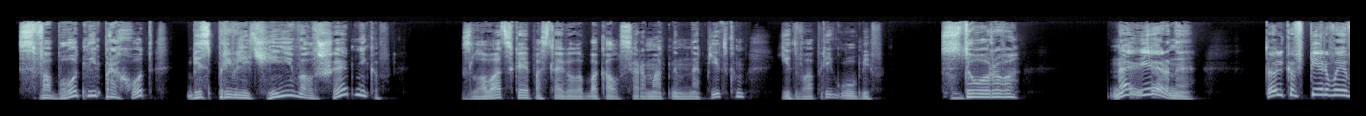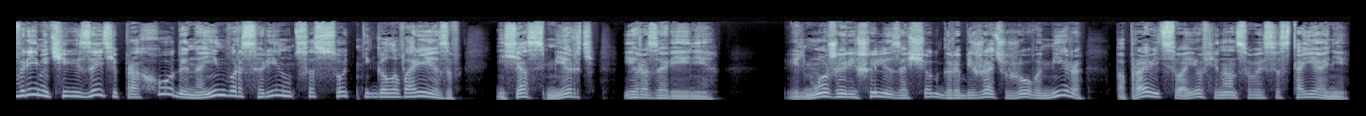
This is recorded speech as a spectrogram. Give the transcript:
Свободный проход без привлечения волшебников? Зловацкая поставила бокал с ароматным напитком, едва пригубив. Здорово. Наверное. Только в первое время через эти проходы на Инварс ринутся сотни головорезов, неся смерть и разорение. Вельможи решили за счет грабежа чужого мира поправить свое финансовое состояние.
